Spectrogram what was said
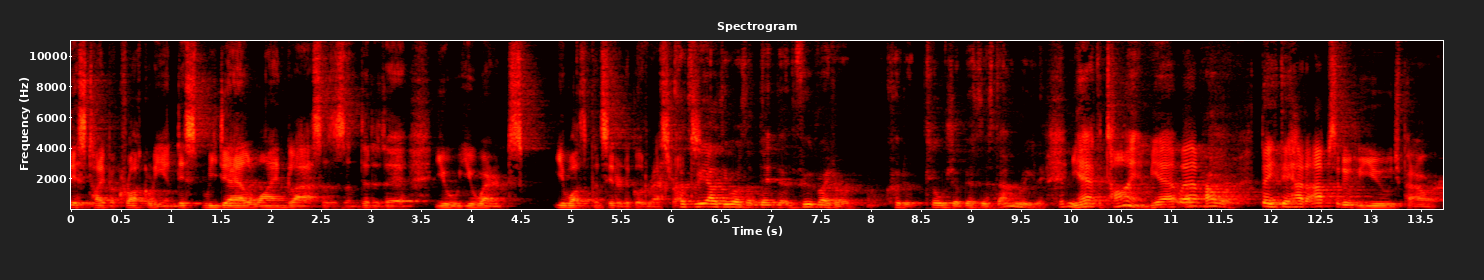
this type of crockery and this Riedel wine glasses and da da da, you, you weren't, you wasn't considered a good restaurant. But the reality was that the, the food writer could close your business down, really. Yeah, at the time, yeah. Well, power. They, they had absolutely huge power.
